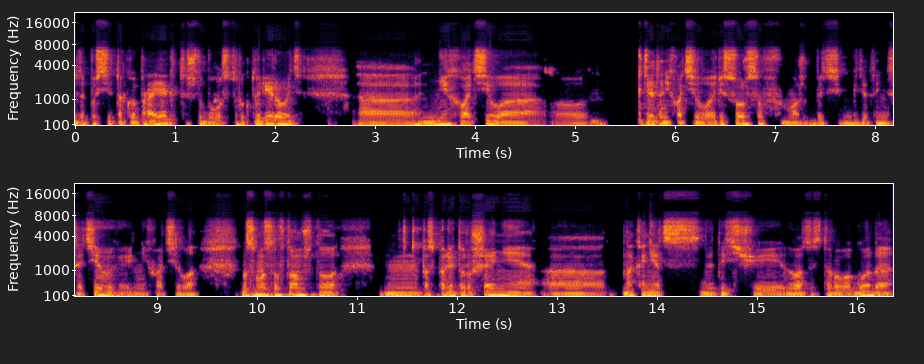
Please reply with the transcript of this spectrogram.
запустить такой проект, чтобы его структурировать, не хватило где-то не хватило ресурсов, может быть, где-то инициативы не хватило. Но смысл в том, что посполитое рушение э, на конец 2022 года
